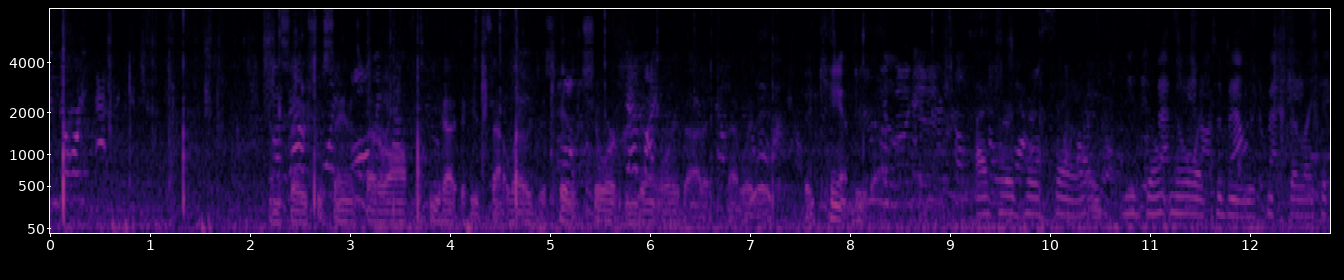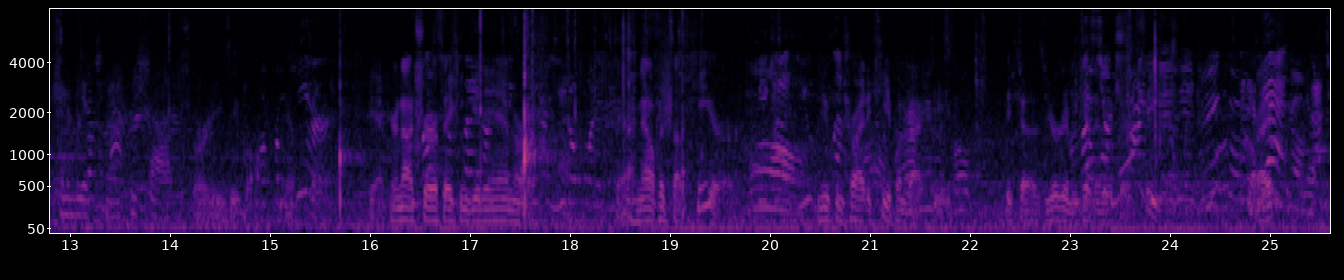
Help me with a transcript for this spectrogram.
and they're already at the kitchen. And so she's saying it's better off if you have if it's that low, just hit it short and don't worry about it. That way they, they can't do that. I heard her say, if you don't know what to do, if you feel like it's going to be a chancy shot, Short, easy ball. Yep. Yeah, if you're not sure if they can get in or you don't want to yeah. Now if it's up here, you you can try to keep them back deep because you're going to be unless hitting you're with their feet. Right? again, that's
